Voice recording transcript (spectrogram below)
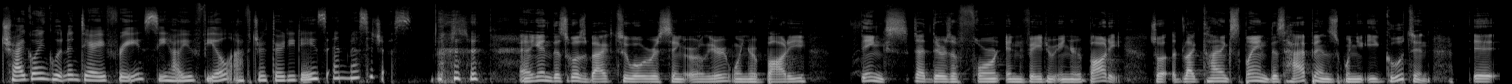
try going gluten and dairy free, see how you feel after 30 days, and message us. And again, this goes back to what we were saying earlier when your body thinks that there's a foreign invader in your body. So, like Tallene explained, this happens when you eat gluten. It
